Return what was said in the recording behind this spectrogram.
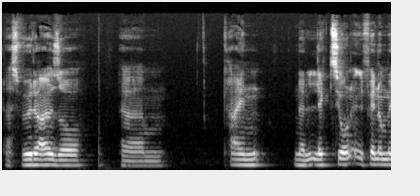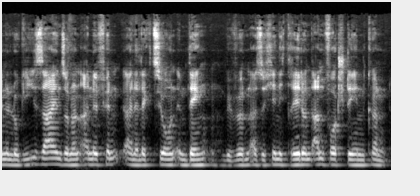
Das würde also ähm, keine Lektion in Phänomenologie sein, sondern eine, eine Lektion im Denken. Wir würden also hier nicht Rede und Antwort stehen können.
